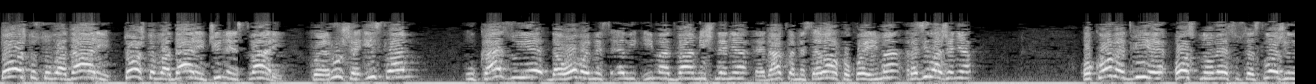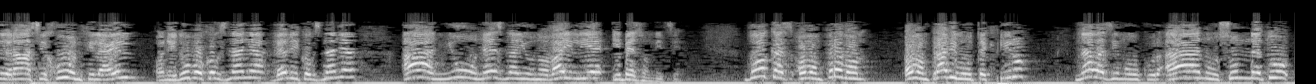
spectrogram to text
To što su vladari to što vladari čine stvari koje ruše islam ukazuje da u ovoj meseli ima dva mišljenja da je dakle mesela oko koje ima razilaženja oko ove dvije osnove su se složili rasihun filail oni dubokog znanja, velikog znanja a nju ne znaju novajlije i bezumnici dokaz ovom prvom ovom pravilu u tekfiru nalazimo u Kur'anu, sunnetu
